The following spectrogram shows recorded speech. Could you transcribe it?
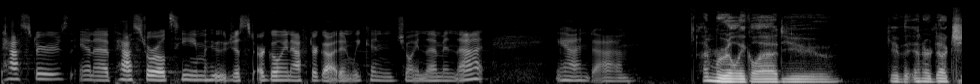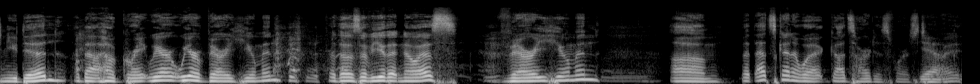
pastors and a pastoral team who just are going after God, and we can join them in that. And um, I'm really glad you gave the introduction you did about how great we are. We are very human. For those of you that know us, very human. Um, but that's kind of what God's heart is for us, too, yeah, right?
